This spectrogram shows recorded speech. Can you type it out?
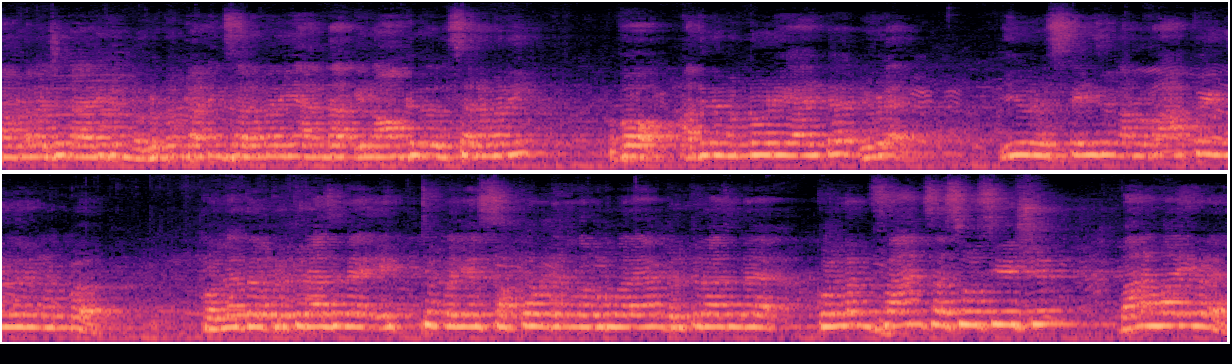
അവിടെ വെച്ചിട്ടായിരിക്കും ribbon cutting ceremony and inaugural ceremony അപ്പോ അതിന് മുന്നോടിയായിട്ട് ഇവിടെ ഈ ഒരു സ്റ്റേജിൽ നമ്മൾ റാപ്പ് ചെയ്യുന്നതിന് മുൻപ് കൊല്ലത്ത് പൃഥ്വിരാജിന്റെ ഏറ്റവും വലിയ സപ്പോർട്ട് എന്ന് നമുക്ക് പറയാം പൃഥ്വിരാജിന്റെ കൊല്ലം ഫാൻസ് അസോസിയേഷൻ ഭാരവാഹികളെ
